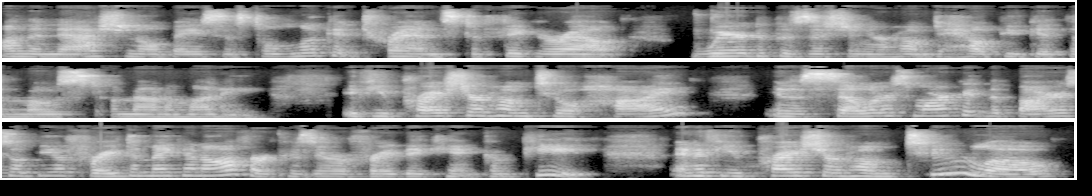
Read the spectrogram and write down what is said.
on the national basis to look at trends to figure out where to position your home to help you get the most amount of money. If you price your home too high in a seller's market, the buyers will be afraid to make an offer because they're afraid they can't compete. And if you price your home too low,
